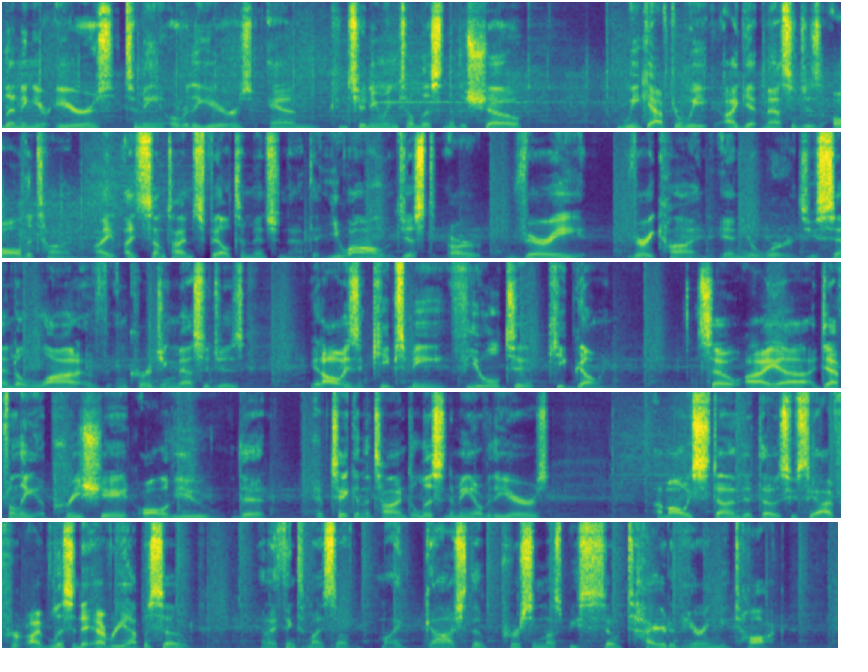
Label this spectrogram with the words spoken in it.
lending your ears to me over the years and continuing to listen to the show. Week after week, I get messages all the time. I, I sometimes fail to mention that, that you all just are very, very kind in your words. You send a lot of encouraging messages. It always keeps me fueled to keep going. So I uh, definitely appreciate all of you that have taken the time to listen to me over the years. I'm always stunned at those who say, I've, heard, I've listened to every episode. And I think to myself, my gosh, the person must be so tired of hearing me talk.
